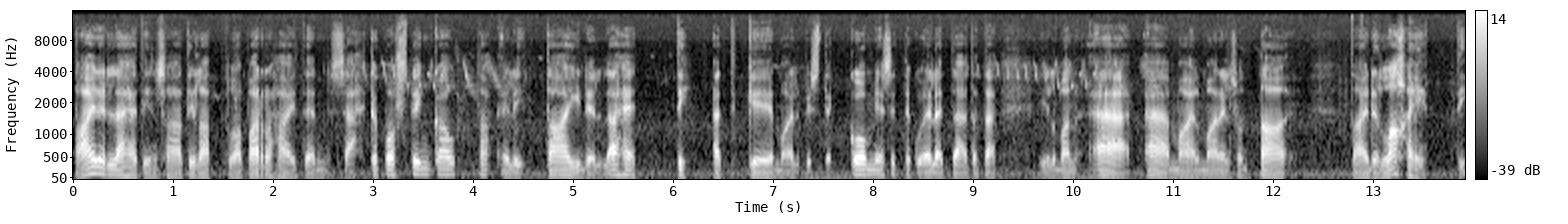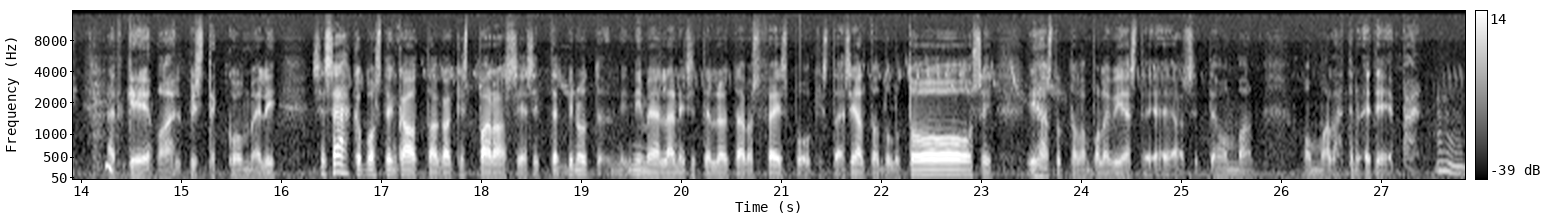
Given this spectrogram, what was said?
Taidelähetin saa tilattua parhaiten sähköpostin kautta, eli taidelähetti at gmail.com. Ja sitten kun eletään tätä ilman ää, äämaailmaa, niin se on ta, taidelahetti at gmail.com. Eli se sähköpostin kautta on kaikista paras ja sitten minut nimelläni sitten löytää myös Facebookista ja sieltä on tullut tosi ihastuttavan paljon viestejä ja sitten homma on, homma on lähtenyt eteenpäin. Mm.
